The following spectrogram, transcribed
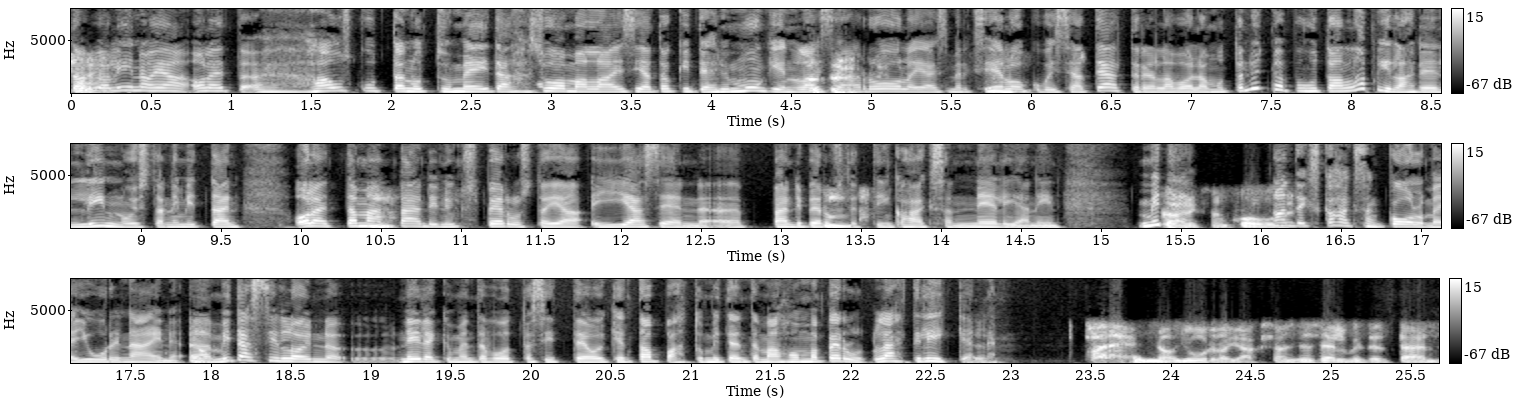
Tapio Liinoja, olet äh, hauskuttanut meitä suomalaisia, toki tehnyt muunkinlaisia rooleja esimerkiksi elokuvissa ja teatterilavoilla, mutta nyt me puhutaan Lapilahden linnuista, nimittäin olet tämän mm. bändin yksi perustaja jäsen. Äh, bändi perustettiin 84, niin Miten, 83. Anteeksi, 83, juuri näin. Äh, Joo. Mitä silloin 40 vuotta sitten oikein tapahtui? Miten tämä homma peru, lähti liikkeelle? No juurtojaksain se selvitetään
